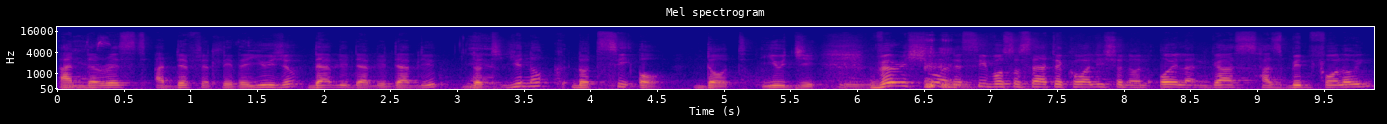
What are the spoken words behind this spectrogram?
and the rest are definitely the usual, www.unoc.co.ug. Very sure the Civil Society Coalition on Oil and Gas has been following.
